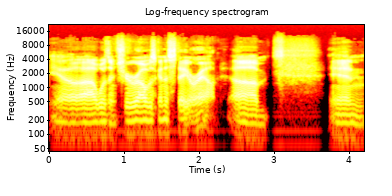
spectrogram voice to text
you know, I wasn't sure I was going to stay around. Um, and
